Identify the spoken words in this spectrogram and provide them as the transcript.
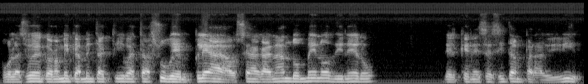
población económicamente activa está subempleada, o sea, ganando menos dinero del que necesitan para vivir.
